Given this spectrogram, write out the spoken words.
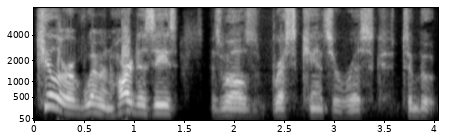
killer of women, heart disease, as well as breast cancer risk to boot.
